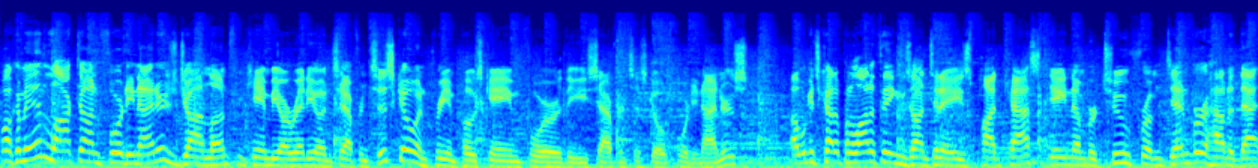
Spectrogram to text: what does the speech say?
Welcome in, Locked On 49ers. John Lund from KNBR Radio in San Francisco and pre and post game for the San Francisco 49ers. Uh, we'll get you caught up on a lot of things on today's podcast. Day number two from Denver. How did that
